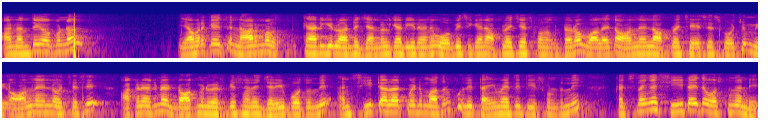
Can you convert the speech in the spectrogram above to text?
అండ్ అంతేకాకుండా ఎవరికైతే నార్మల్ కేటగిరీలో అంటే జనరల్ కేటగిరీ అని ఓబీసీ కానీ అప్లై చేసుకోవాలనుకుంటారో వాళ్ళైతే ఆన్లైన్లో అప్లై చేసేసుకోవచ్చు. మీకు ఆన్లైన్లో వచ్చేసి అక్కడక్కడ డాక్యుమెంట్ వెరిఫికేషన్ అనేది జరిగిపోతుంది. అండ్ సీట్ అలాట్మెంట్ మాత్రం కొద్ది టైం అయితే తీసుకుంటుంది. ఖచ్చితంగా సీట్ అయితే వస్తుందండి.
